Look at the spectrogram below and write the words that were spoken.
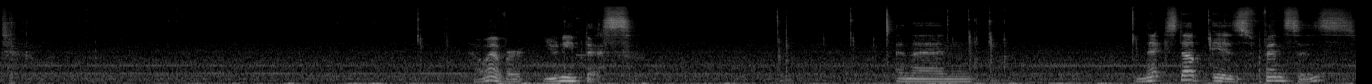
However, you need this. And then next up is fences.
